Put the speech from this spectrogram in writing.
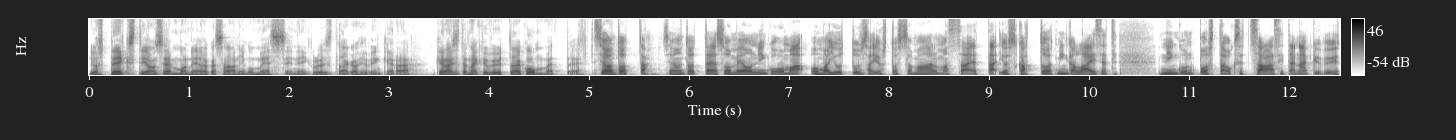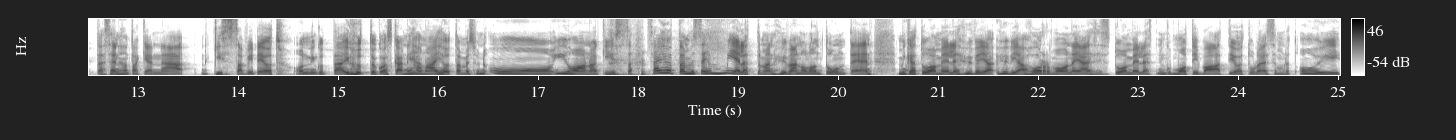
jos teksti on semmoinen, joka saa niin messiin, niin kyllä sitä aika hyvin kerää, kerää sitä näkyvyyttä ja kommentteja. Se on totta, se on totta ja some on niin kuin oma, oma juttunsa just tuossa maailmassa, että jos katsoo, että minkälaiset niin kuin postaukset saa sitä näkyvyyttä, senhän takia nämä kissavideot on niin kuin tämä juttu, koska nehän aiheuttaa meille semmoinen, oo, ihana kissa. Se aiheuttaa meille ihan mielettömän hyvän olon tunteen, mikä tuo meille hyviä, hyviä hormoneja ja siis tuo meille niin kuin motivaatio, tulee semmoinen, että oi,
